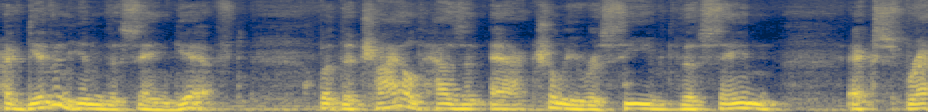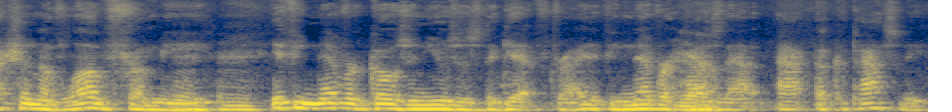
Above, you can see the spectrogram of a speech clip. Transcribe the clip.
I've given him the same gift, but the child hasn't actually received the same expression of love from me Mhm. if he never goes and uses the gift, right? If he never has that a, a capacity.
